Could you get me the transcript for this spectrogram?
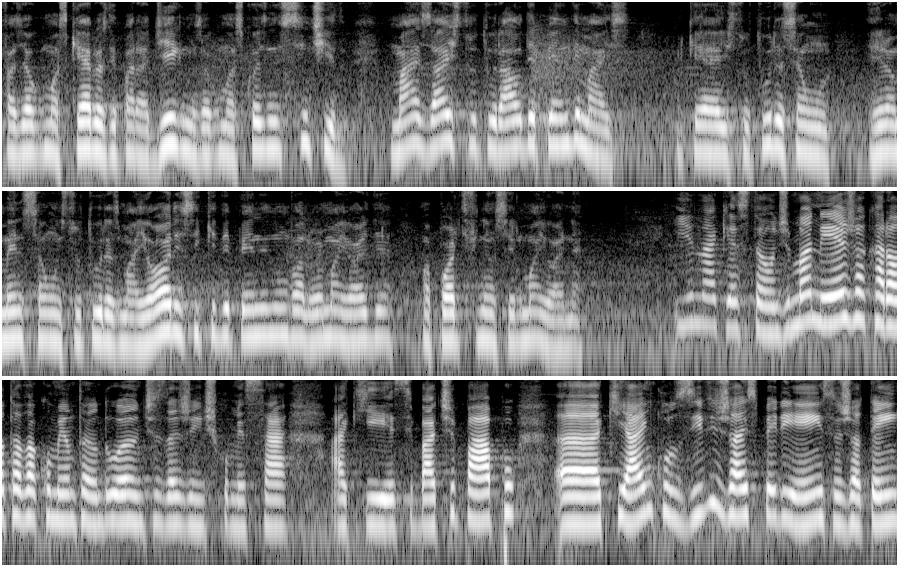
fazer algumas quebras de paradigmas, algumas coisas nesse sentido. Mas a estrutural depende demais, porque as estruturas são geralmente são estruturas maiores e que dependem de um valor maior, de um aporte financeiro maior, né? E na questão de manejo, a Carol estava comentando antes da gente começar aqui esse bate-papo, uh, que há inclusive já experiências, já tem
